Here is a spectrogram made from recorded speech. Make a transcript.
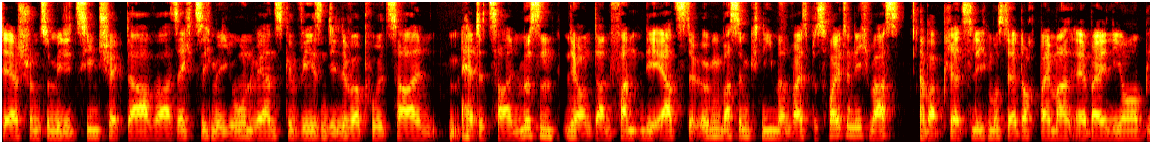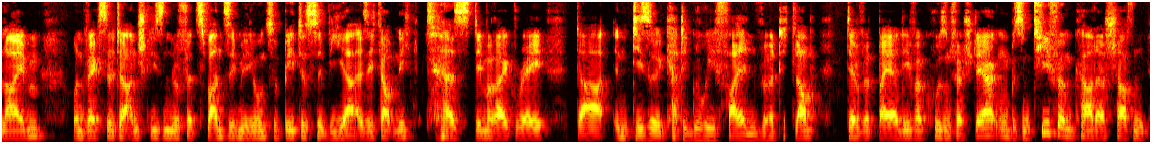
der schon zum Medizincheck da war. 60 Millionen wären es gewesen, die Liverpool zahlen hätte zahlen müssen. Ja, und dann fanden die Ärzte irgendwas im Knie, man weiß bis heute nicht was. Aber plötzlich musste er doch bei, äh, bei Lyon bleiben und wechselte anschließend nur für 20 Millionen zu Betis Sevilla. Also ich glaube nicht, dass Demarai Gray da in diese Kategorie fallen wird. Ich glaube, der wird Bayer Leverkusen verstärken, ein bisschen Tiefe im Kader schaffen.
